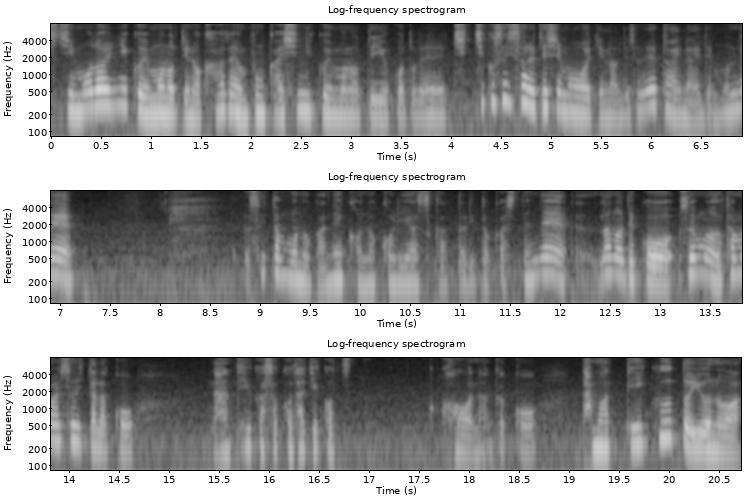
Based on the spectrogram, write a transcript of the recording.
土に戻りにくいものっていうのは体にも分解しにくいものっていうことでね蓄積されてしまうわけなんですよね体内でもね。そういったものがねこう残りやすかったりとかしてねなのでこうそういうものがたまりすぎたらこうなんていうかそこだけこうこうなんかこう溜まっていくというのは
